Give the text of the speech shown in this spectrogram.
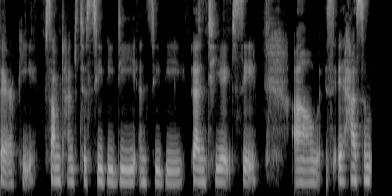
therapy, sometimes to CBD and CB and THC. Um, it has some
